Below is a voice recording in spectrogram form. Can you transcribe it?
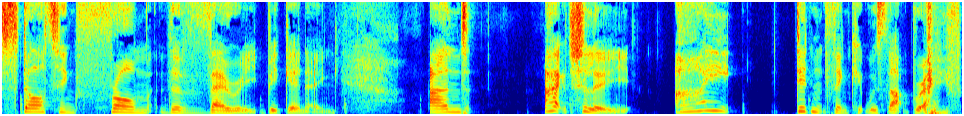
starting from the very beginning. And actually, I didn't think it was that brave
